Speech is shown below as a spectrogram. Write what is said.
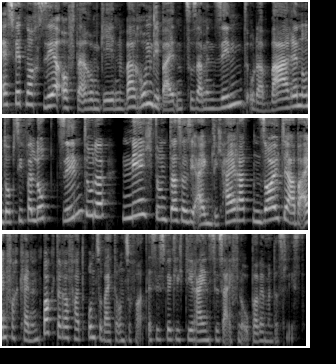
Es wird noch sehr oft darum gehen, warum die beiden zusammen sind oder waren und ob sie verlobt sind oder nicht und dass er sie eigentlich heiraten sollte, aber einfach keinen Bock darauf hat und so weiter und so fort. Es ist wirklich die reinste Seifenoper, wenn man das liest.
